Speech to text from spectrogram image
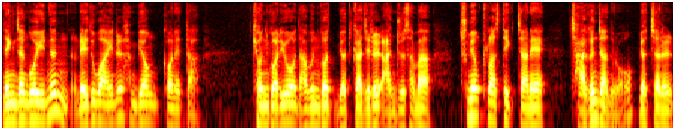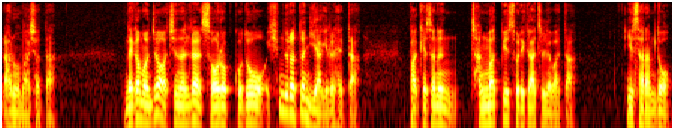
냉장고에 있는 레드 와인을 한 병 꺼냈다. 견과류 남은 것 몇 가지를 안주 삼아 투명 플라스틱 잔에 작은 잔으로 몇 잔을 나누어 마셨다. 내가 먼저 지난달 서럽고도 힘들었던 이야기를 했다. 밖에서는 장맛비 소리가 들려왔다. 이 사람도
